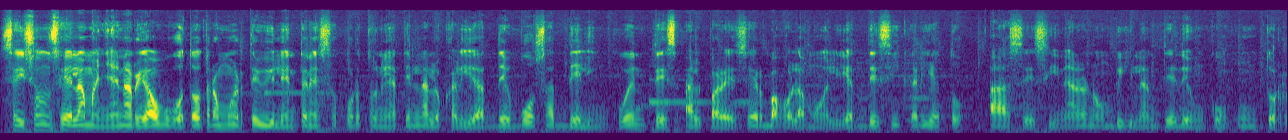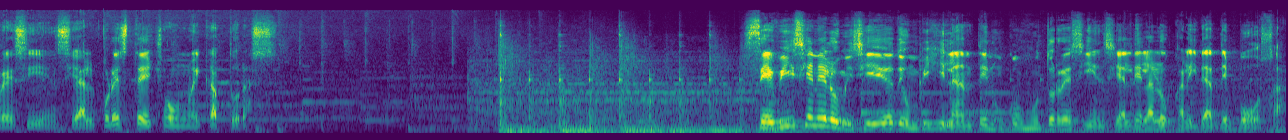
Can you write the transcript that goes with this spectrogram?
6.11 de la mañana, arriba de Bogotá, otra muerte violenta en esta oportunidad en la localidad de Bosa. Delincuentes, al parecer, bajo la modalidad de sicariato, asesinaron a un vigilante de un conjunto residencial. Por este hecho aún no hay capturas. Se vicia en el homicidio de un vigilante en un conjunto residencial de la localidad de Bosa.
